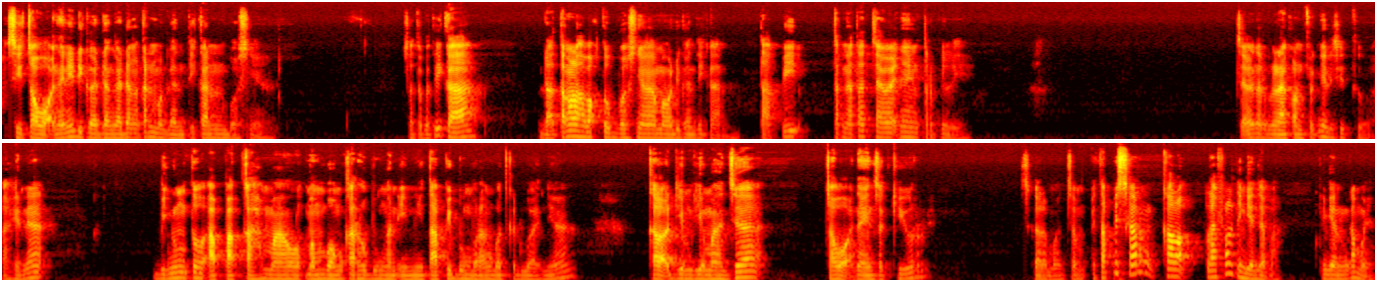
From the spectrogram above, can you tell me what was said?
si cowoknya ini digadang-gadang akan menggantikan bosnya. Suatu ketika datanglah waktu bosnya mau digantikan, tapi ternyata ceweknya yang terpilih. Cewek yang terpilih nah, konfliknya di situ. Akhirnya bingung tuh apakah mau membongkar hubungan ini tapi bumerang buat keduanya. Kalau diem-diem aja cowoknya insecure segala macam. Eh tapi sekarang kalau level tinggian siapa? Tinggian kamu ya?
